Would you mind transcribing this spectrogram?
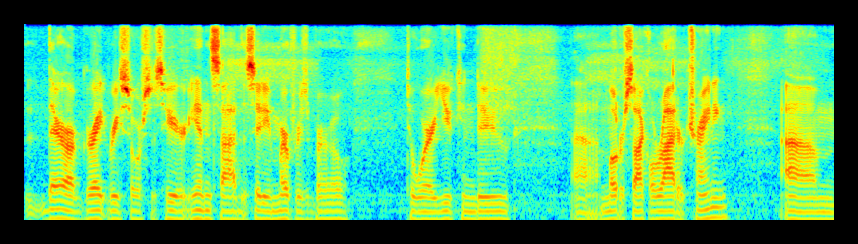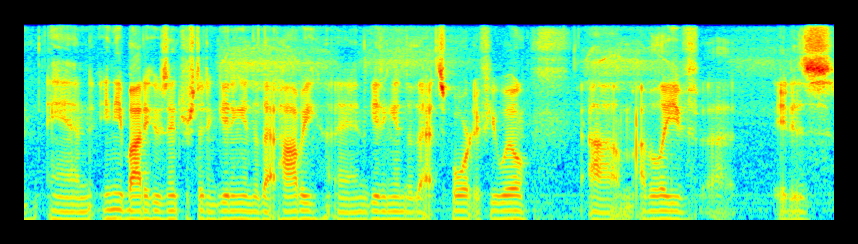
there are great resources here inside the city of murfreesboro to where you can do uh, motorcycle rider training. Um, and anybody who's interested in getting into that hobby and getting into that sport if you will um, I believe uh, it is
